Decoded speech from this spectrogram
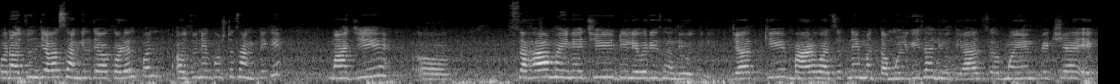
पण अजून जेव्हा सांगेल तेव्हा कळेल. पण अजून एक गोष्ट सांगते की माझी सहा महिन्याची डिलिव्हरी झाली होती ज्यात की बाळ वाचत नाही म्हणता मुलगी झाली होती. आज मयंकपेक्षा एक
